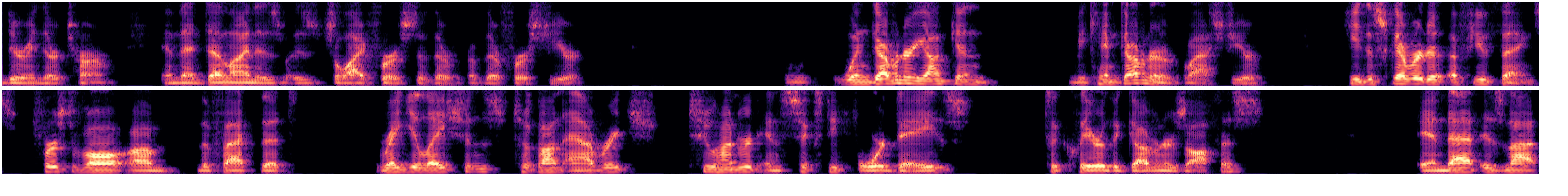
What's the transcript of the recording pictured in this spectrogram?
during their term and that deadline is is July 1st of their of their first year. When Governor Youngkin became governor last year, he discovered a, few things. First of all, um, the fact that regulations took on average 264 days to clear the governor's office. And that is not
